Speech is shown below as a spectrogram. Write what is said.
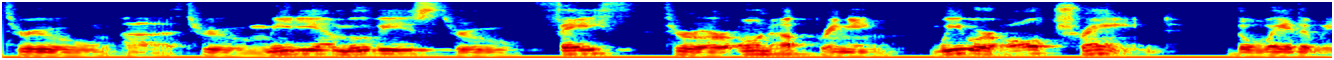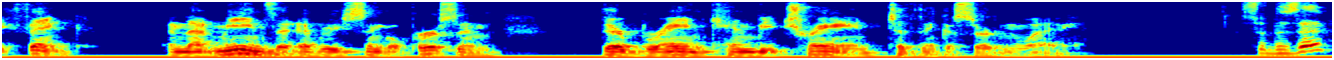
through uh, through media, movies, through faith, through our own upbringing. We were all trained the way that we think, and that means that every single person their brain can be trained to think a certain way. So, does that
